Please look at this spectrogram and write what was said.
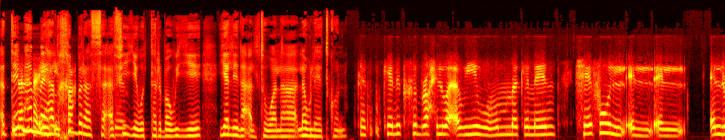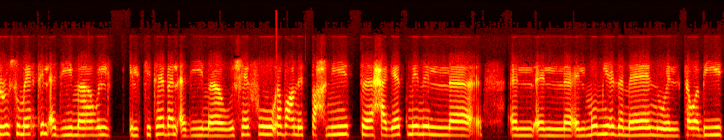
قد مهمة هالخبرة الثقافية والتربوية يلي نقلتوها لأولادكم؟ كانت خبرة حلوة قوي وهم كمان شافوا ال ال ال الرسومات القديمة والكتابة القديمة وشافوا طبعا التحنيط حاجات من ال ال الموميا زمان والتوابيت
